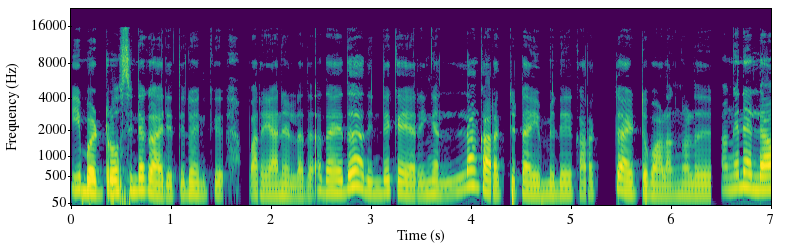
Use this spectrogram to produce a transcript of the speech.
ഈ ബെഡ് റോസിന്റെ കാര്യത്തിലും എനിക്ക് പറയാനുള്ളത്. അതായത് അതിന്റെ കെയറിങ് എല്ലാം കറക്റ്റ് ടൈമിൽ കറക്റ്റായിട്ട് വളങ്ങൾ അങ്ങനെ എല്ലാ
